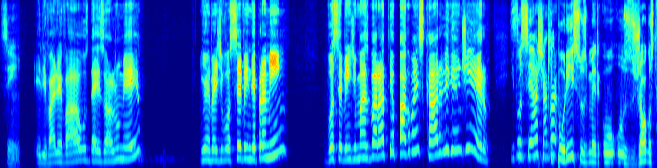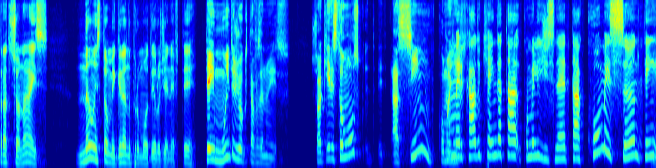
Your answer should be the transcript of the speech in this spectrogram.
Sim. Ele vai levar os 10 dólares no meio. E ao invés de você vender para mim, você vende mais barato e eu pago mais caro e ele ganha um dinheiro. E você acha Agora- que por isso os, os jogos tradicionais não estão migrando pro modelo de NFT? Tem muito jogo que tá fazendo isso. Só que eles estão assim como é a um gente mercado que ainda tá, como ele disse, né? Tá começando, tem,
